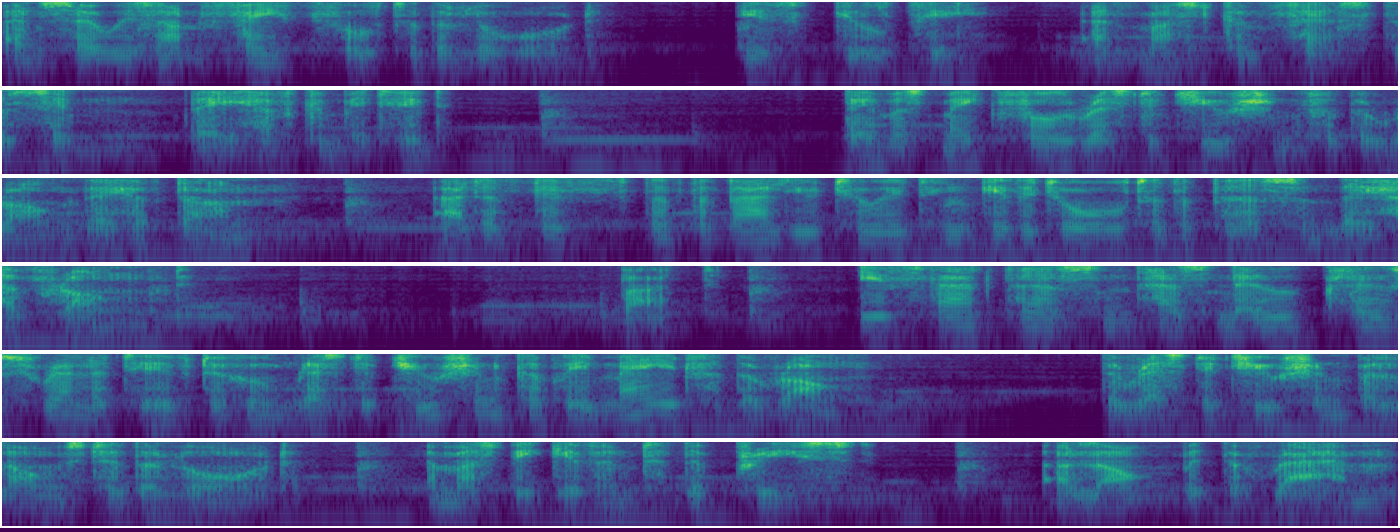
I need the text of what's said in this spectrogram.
and so is unfaithful to the Lord, is guilty and must confess the sin they have committed. They must make full restitution for the wrong they have done, add a fifth of the value to it and give it all to the person they have wronged. But if that person has no close relative to whom restitution could be made for the wrong, the restitution belongs to the Lord and must be given to the priest, along with the ram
